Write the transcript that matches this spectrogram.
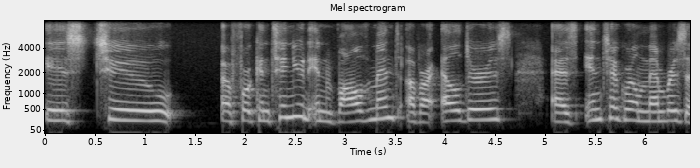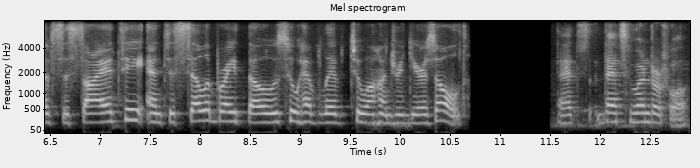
is to uh, for continued involvement of our elders as integral members of society and to celebrate those who have lived to 100 years old. That's that's wonderful.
